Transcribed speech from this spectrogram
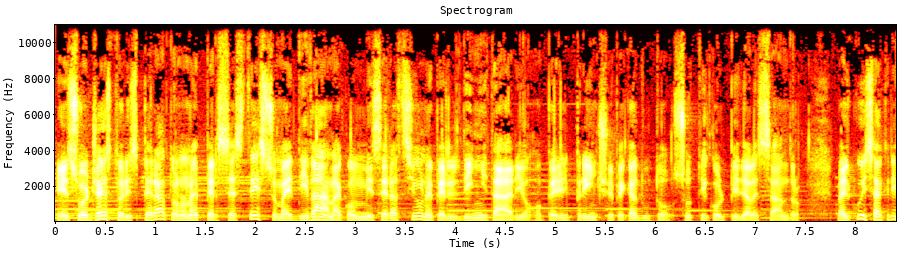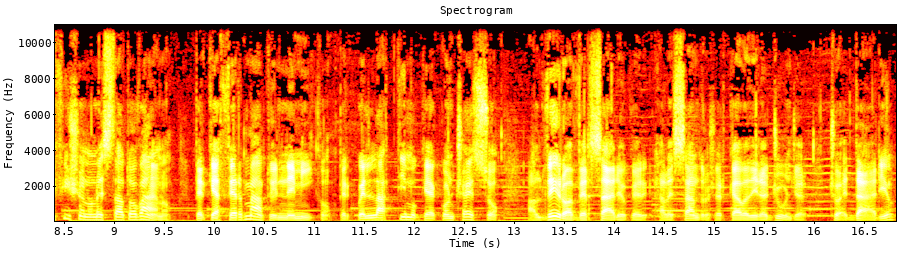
e il suo gesto disperato non è per se stesso ma è di vana commiserazione per il dignitario o per il principe caduto sotto i colpi di Alessandro, ma il cui sacrificio non è stato vano perché ha fermato il nemico per quell'attimo che ha concesso al vero avversario che Alessandro cercava di raggiungere, cioè Dario,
